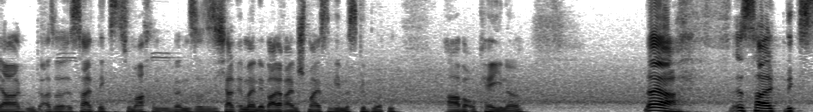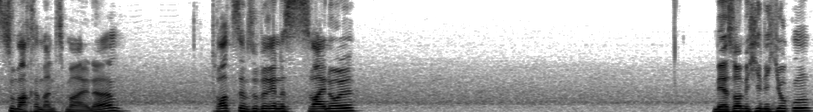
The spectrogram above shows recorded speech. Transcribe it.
Ja gut, also ist halt nichts zu machen, wenn sie sich halt immer in den Ball reinschmeißen wie Missgeburten. Aber okay, ne? Naja, ist halt nichts zu machen manchmal, ne? Trotzdem souveränes 2-0. Mehr soll mich hier nicht jucken.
